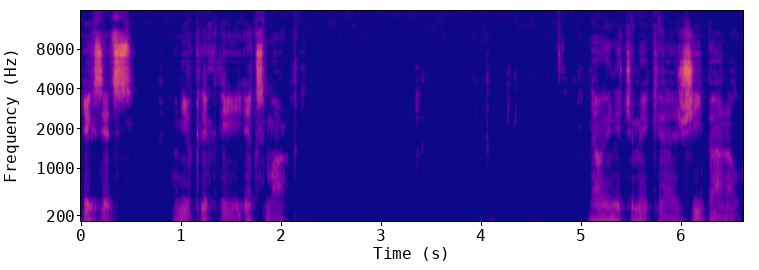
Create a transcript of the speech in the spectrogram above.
exits when you click the X mark. Now you need to make a JPanel.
